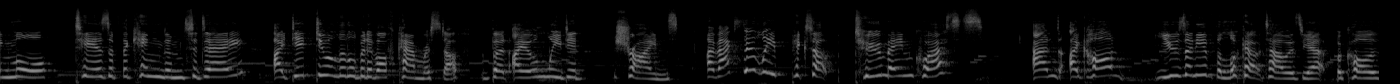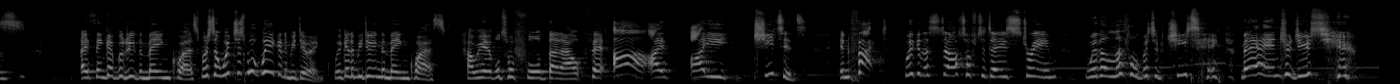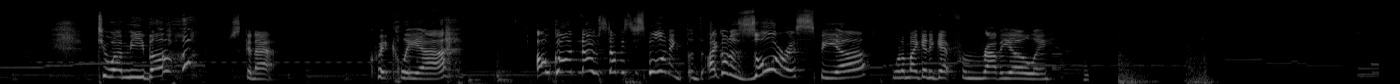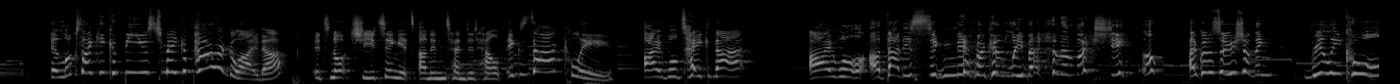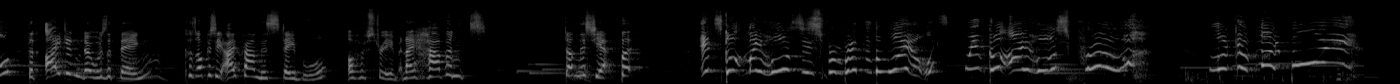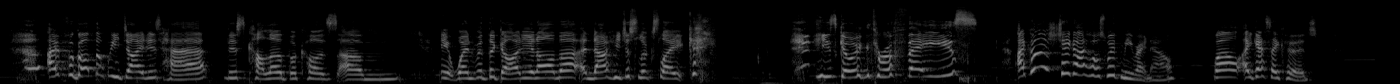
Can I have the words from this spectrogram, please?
playing more Tears of the Kingdom today. I did do a little bit of off-camera stuff, but I only did shrines. I've accidentally picked up two main quests, and I can't use any of the lookout towers yet because I think I'm gonna do the main quest. So which is what we're gonna be doing. We're gonna be doing the main quest. How are we able to afford that outfit? Ah, I I cheated. In fact, we're gonna start off today's stream with a little bit of cheating. May I introduce you to Amiibo? Just gonna quickly uh Oh god, no, stuff is despawning. I got a Zora spear. What am I gonna get from Ravioli? It looks like it could be used to make a paraglider. It's not cheating, it's unintended help. Exactly. I will take that. I will, uh, that is significantly better than my shield. I've got to show you something really cool that I didn't know was a thing. Because obviously I found this stable off of stream and I haven't done this yet, but it's got my horses from Breath of the Wild. We've got iHorse Pro. Look at my boy. I forgot that we dyed his hair this color because um it went with the Guardian armor and now he just looks like he's going through a phase. I can't actually take iHorse with me right now. Well, I guess I could.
